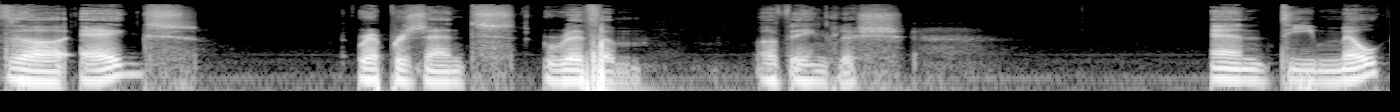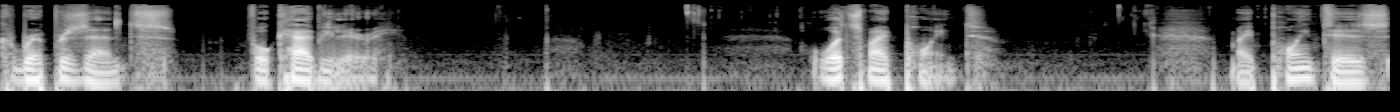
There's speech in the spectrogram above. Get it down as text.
The eggs represents rhythm of English. And the milk represents vocabulary. What's my point? My point is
